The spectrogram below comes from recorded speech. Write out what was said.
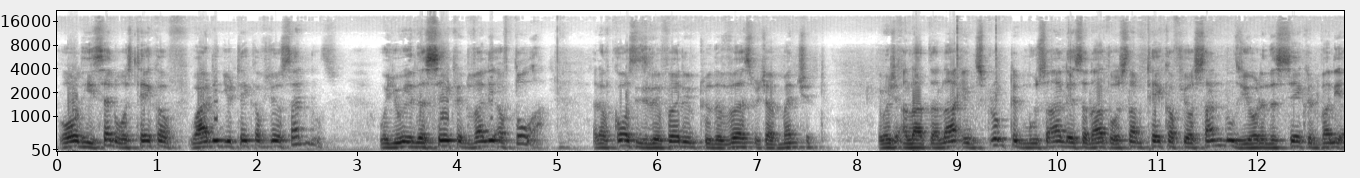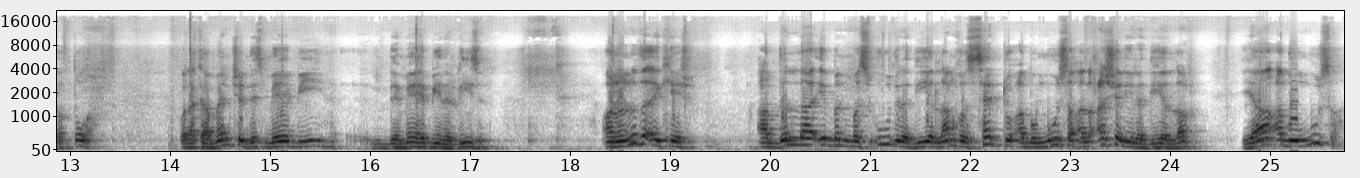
All he said was, Take off, why did you take off your sandals? Were you in the sacred valley of Tuwa?" And of course, he's referring to the verse which I've mentioned, in which Allah Ta'ala instructed Musa والسلام, Take off your sandals, you're in the sacred valley of Tuwa." Well, like I mentioned, this may be, there may have been a reason. On another occasion, Abdullah ibn Mas'ud radiyallahu anhu said to Abu Musa al-Ashari radiyallahu anhu, Ya Abu Musa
